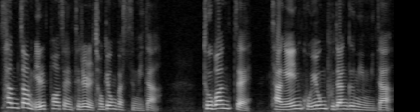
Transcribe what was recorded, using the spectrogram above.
3.1%를 적용받습니다. 두 번째, 장애인 고용 부담금입니다.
